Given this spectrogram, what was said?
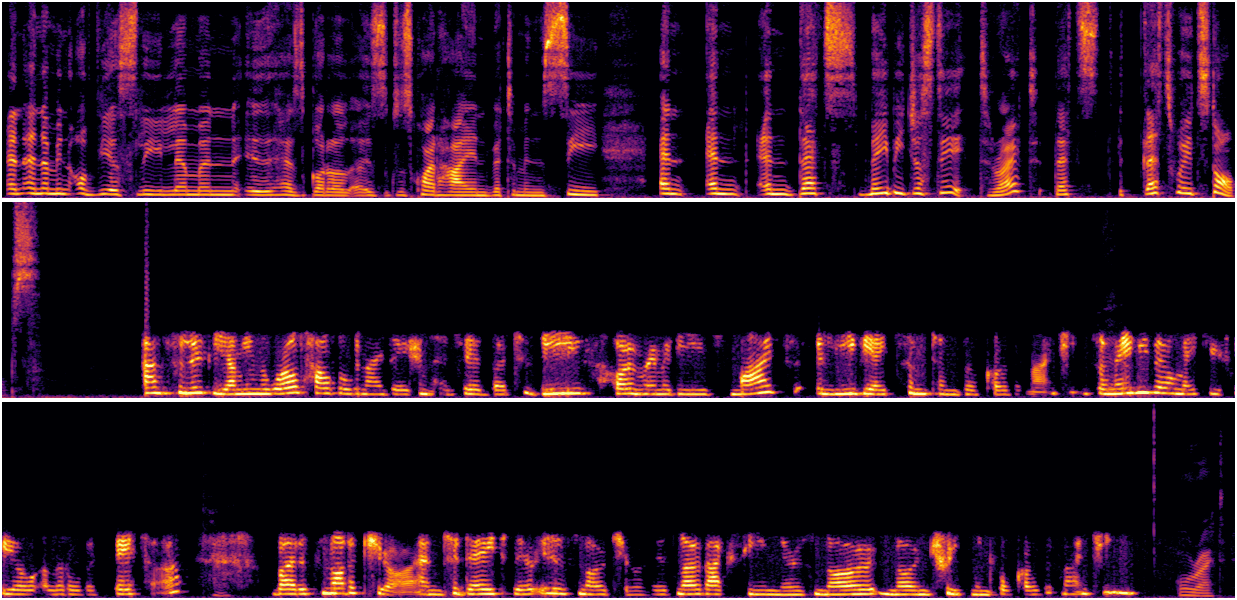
And and I mean, obviously, lemon is, has got a is, is, quite high in vitamin C, and and and that's maybe just it, right? That's that's where it stops. Absolutely. I mean, the World Health Organization has said that these home remedies might alleviate symptoms of COVID 19. So maybe they'll make you feel a little bit better but it's not a cure. And to date, there is no cure. There's no vaccine. There's no known treatment for COVID 19. All right.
